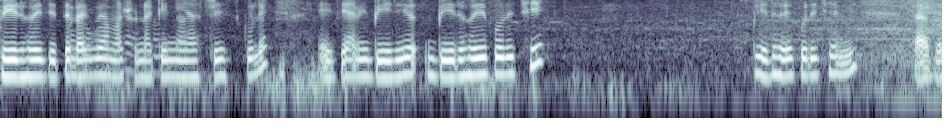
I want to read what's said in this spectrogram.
বের হয়ে যেতে লাগবে আমার সোনাকে নিয়ে আসতে স্কুলে। এই যে আমি বেরিয়ে, বের হয়ে পড়েছি। বের হয়ে পড়েছি আমি। তারপর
